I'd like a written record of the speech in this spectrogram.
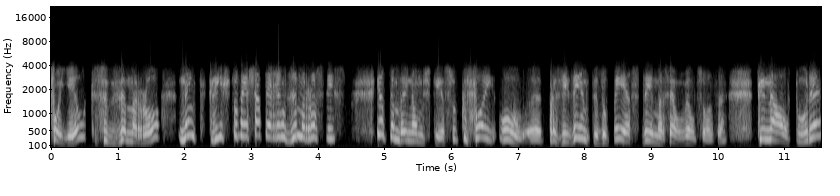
foi ele que se desamarrou, nem que Cristo deixa a terra, ele desamarrou-se disso. Eu também não me esqueço que foi o uh, presidente do PSD, Marcelo Rebelo de Sousa, que na altura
